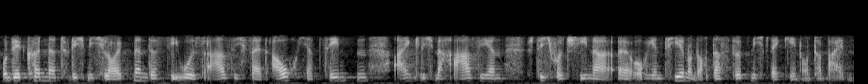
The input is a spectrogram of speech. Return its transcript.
Und wir können natürlich nicht leugnen, dass die USA sich seit auch Jahrzehnten eigentlich nach Asien, Stichwort China, äh, orientieren. Und auch das wird nicht weggehen unter Biden.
